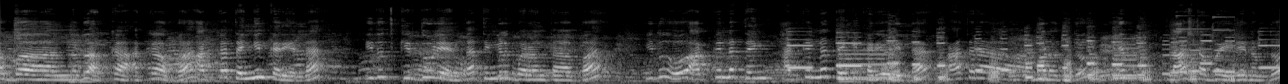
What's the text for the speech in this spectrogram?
ಹಬ್ಬ ಅನ್ನೋದು ಅಕ್ಕ ಅಕ್ಕ ಹಬ್ಬ. ಅಕ್ಕ ತೆಂಗಿನಕರಿ ಅಲ್ಲ. ಇದು ಕಿರ್ದುಳಿ ಅಂತ ತಿಂಗಳಿಗೆ ಬರುವಂತ ಹಬ್ಬ. ಇದು ಅಕ್ಕನ ತೆಂಗ್ ಅಕ್ಕನ ತೆಂಗಿ ಕರಿಯೋದಿಲ್ಲ. ಆ ಥರ ಮಾಡೋದಿದ್ದು ಲಾಸ್ಟ್ ಹಬ್ಬ ಇದೆ ನಮ್ಮದು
